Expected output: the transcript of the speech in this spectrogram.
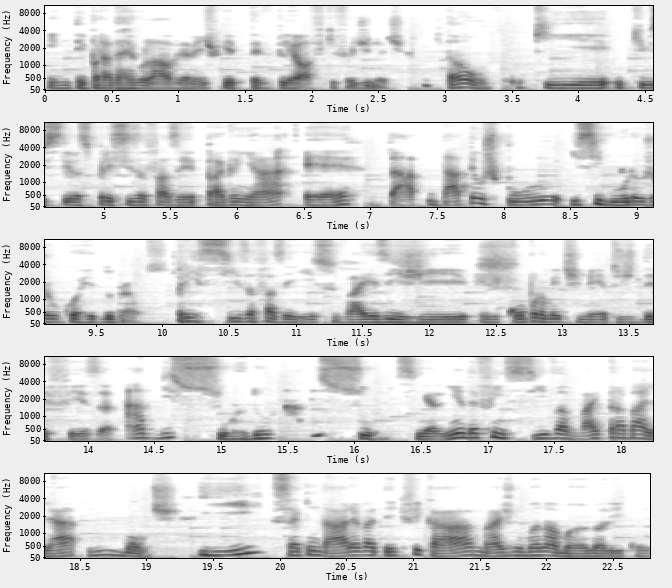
Em temporada regular, obviamente, porque teve playoff que foi de noite. Então, o que o, que o Steelers precisa fazer pra ganhar é dar, dar teus pulos e segura o jogo corrido do Browns. Precisa fazer isso, vai exigir um comprometimento de defesa absurdo, absurdo. Sim, a linha defensiva vai trabalhar um monte. E secundária vai ter que ficar mais no mano a mano ali com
